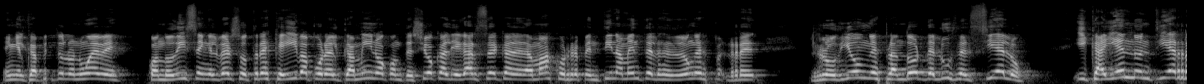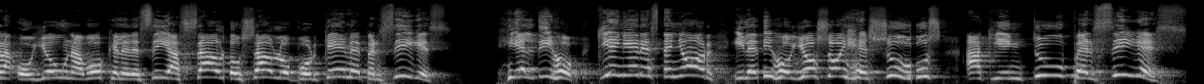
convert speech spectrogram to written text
en el capítulo 9, cuando dice en el verso 3 que iba por el camino, aconteció que al llegar cerca de Damasco, repentinamente rodeó un esplendor de luz del cielo y cayendo en tierra oyó una voz que le decía, Saulo, Saulo, ¿por qué me persigues? Y él dijo, ¿quién eres, Señor? Y le dijo, yo soy Jesús a quien tú persigues.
